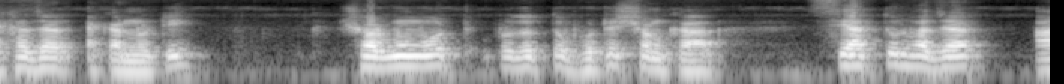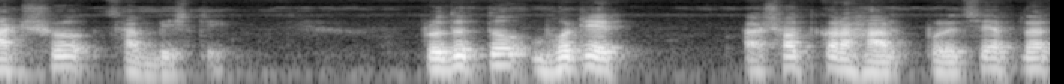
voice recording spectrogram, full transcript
এক হাজার একান্নটি। সর্বমোট প্রদত্ত ভোটের সংখ্যা ছিয়াত্তর হাজার আটশো ছাব্বিশটি। প্রদত্ত ভোটের শতকরা হার পড়েছে আপনার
